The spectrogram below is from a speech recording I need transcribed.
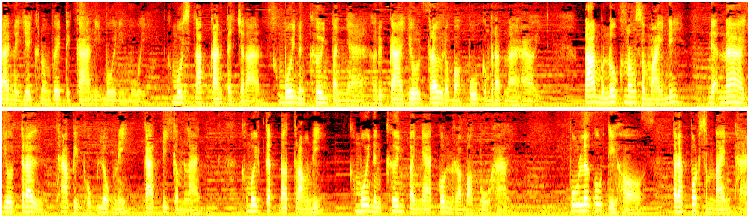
ដែលនិយាយក្នុងវេទិកានីមួយនីមួយ ក្មួយស្ដាប់កាន់តែច្រើនក្មួយនឹងឃើញបញ្ញាឬការយល់ត្រូវរបស់ពូកម្រិតណាហើយតើមនុស្សក្នុងសម័យនេះ អ្នកណាយល់ត្រូវថាពិភពលោកនេះកើតពីកម្លាំងក្មួយគិតដល់ត្រង់នេះក្មួយនឹងឃើញបញ្ញាគុណរបស់ពូហើយពូលើកឧទាហរណ៍ព្រះពុទ្ធសម្ដែងថា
